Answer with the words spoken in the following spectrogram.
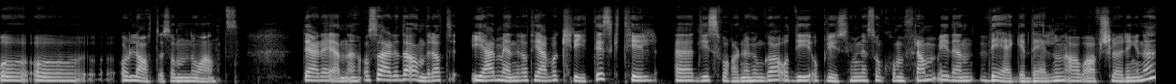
å, å, å late som noe annet. Det er det ene. Og så er det det andre at jeg mener at jeg var kritisk til eh, de svarene hun ga, og de opplysningene som kom fram i den VG-delen av avsløringene.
